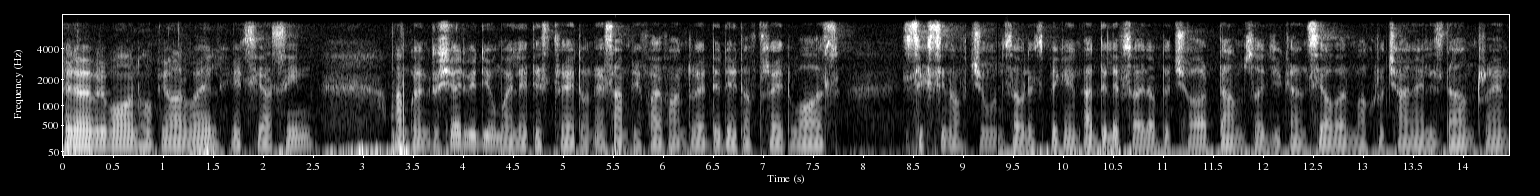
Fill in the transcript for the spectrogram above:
Hello everyone, hope you are well. It's Yasin. I'm going to share with you my latest trade on S&P 500. The date of trade was 16th of June. So let's begin. At the left side of the chart, downside, you can see our macro channel is downtrend,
